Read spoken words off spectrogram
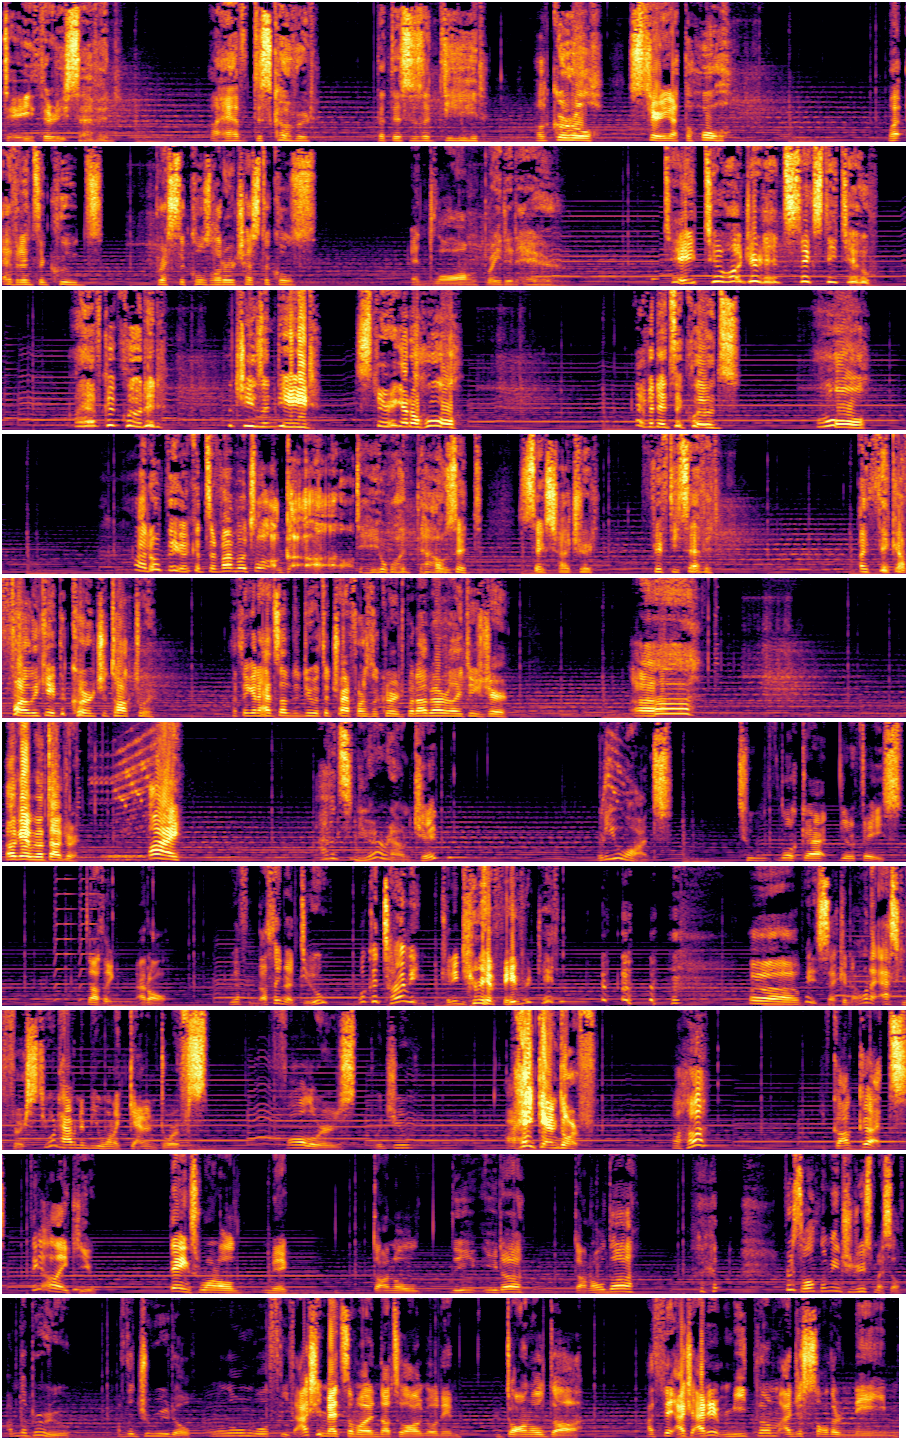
Day 37. I have discovered that this is indeed a girl staring at the hole. My evidence includes breasticles on her chesticles and long braided hair. Day 262. I have concluded that she is indeed staring at a hole. Evidence includes hole. I don't think I can survive much longer. Day 1657. I think I finally gained the courage to talk to her. I think it had something to do with the Triforce of Courage, but I'm not really too sure. Uh. Okay, gonna talk to her. Hi! I haven't seen you around, kid. What do you want? To look at your face. Nothing at all. You have nothing to do? What good timing. Can you do me a favor, kid? uh, wait a second. I want to ask you first. You won't happen to be one of Ganondorf's followers, would you? I hate Ganondorf! Uh-huh. You've got guts. I think I like you. Thanks, Ronald McDonald Ida? Donalda? First of all, let me introduce myself. I'm Nabooru of the Gerudo. I'm a lone wolf thief. I actually met someone not too long ago named Donald Duh. I think actually I didn't meet them. I just saw their name,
